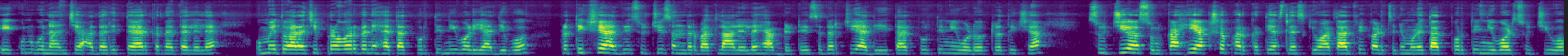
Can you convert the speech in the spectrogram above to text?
एकूण गुणांचे आधारित तयार करण्यात आलेल्या उमेदवाराची प्रवर्ग ह्या तात्पुरती निवड यादी व प्रतीक्षा यादी सूची संदर्भातला आलेलं हे अपडेट आहे. सदरची यादी तात्पुरती निवड व प्रतीक्षा सूची असून काही आक्षेप फरकती असल्यास किंवा तांत्रिक अडचणीमुळे तात्पुरती निवड सूची व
